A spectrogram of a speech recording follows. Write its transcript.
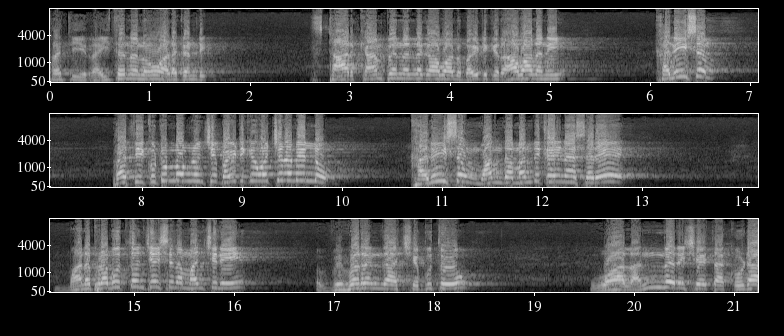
ప్రతి రైతన్నను అడగండి. స్టార్ క్యాంపెయినర్లుగా వాళ్ళు బయటికి రావాలని కనీసం ప్రతి కుటుంబం నుంచి బయటికి వచ్చిన వీళ్ళు కనీసం వంద మందికైనా సరే మన ప్రభుత్వం చేసిన మంచిని వివరంగా చెబుతూ వాళ్ళందరి చేత కూడా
